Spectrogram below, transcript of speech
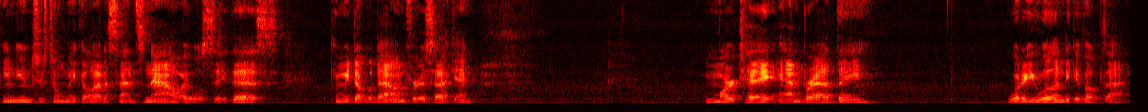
the Indians just don't make a lot of sense. Now, I will say this can we double down for a second? Marte and Bradley, what are you willing to give up then?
